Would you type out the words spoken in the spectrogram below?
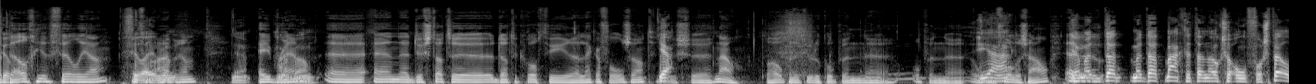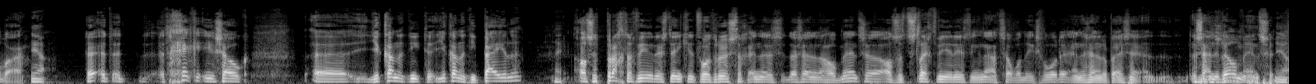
België, Phil, ja. Phil Abraham. ja. Abraham. Eh, en eh, dus dat, eh, dat de krocht weer lekker vol zat. Ja. Dus nou, we hopen natuurlijk op een, op een, op Ja. een volle zaal. ja maar, dat, maar dat maakt het dan ook zo onvoorspelbaar. ja. Het, het, het gekke is ook, je, kan het niet, je kan het niet peilen. Nee. Als het prachtig weer is, denk je het wordt rustig en er, daar zijn er een hoop mensen. Als het slecht weer is, denk je nou het zal wel niks worden. En er zijn er opeens er zijn er wel mensen. Ja.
